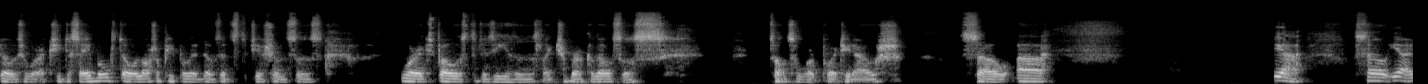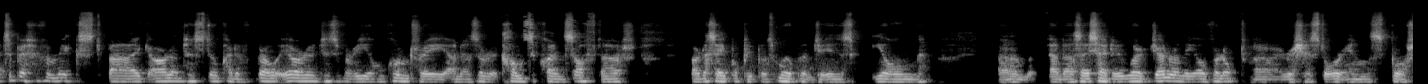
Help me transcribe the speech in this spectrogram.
those who were actually disabled, though a lot of people in those institutions were exposed to diseases like tuberculosis also worth pointing out. So, uh, yeah, so yeah, it's a bit of a mixed bag. Ireland is still kind of growing. Ireland is a very young country, and as a consequence of that, our disabled people's movement is young. Um, and as I said, we're generally overlooked by Irish historians, but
